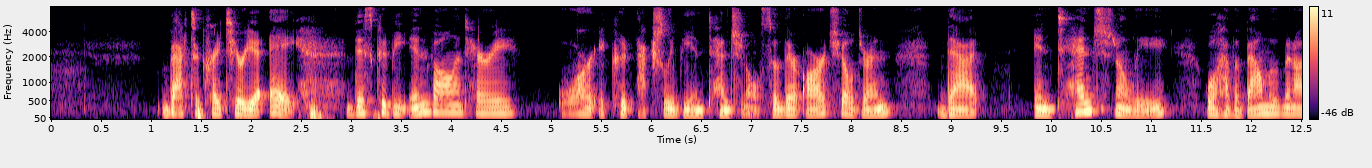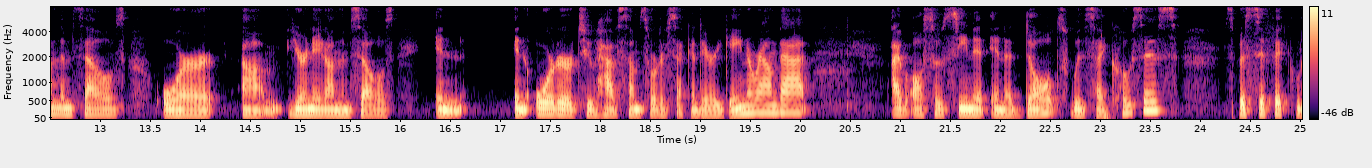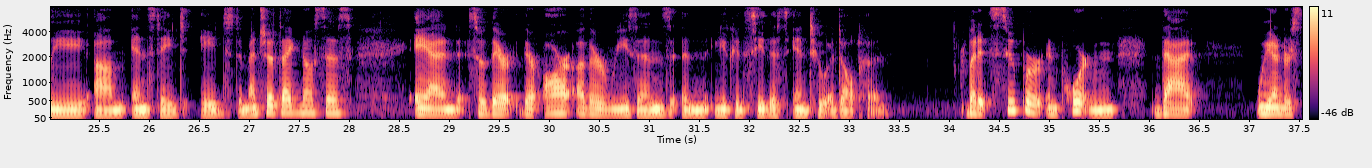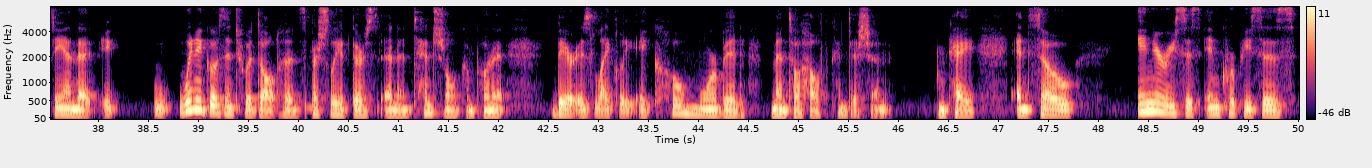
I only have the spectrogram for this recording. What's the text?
back to criteria A, this could be involuntary or it could actually be intentional. So there are children that intentionally will have a bowel movement on themselves or um, urinate on themselves in in order to have some sort of secondary gain around that. I've also seen it in adults with psychosis specifically um, end stage AIDS dementia diagnosis. And so there, there are other reasons, and you can see this into adulthood. But it's super important that we understand that it, when it goes into adulthood, especially if there's an intentional component, there is likely a comorbid mental health condition. Okay. And so enuresis encopresis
